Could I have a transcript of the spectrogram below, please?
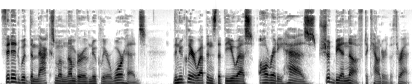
fitted with the maximum number of nuclear warheads, the nuclear weapons that the US already has should be enough to counter the threat.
